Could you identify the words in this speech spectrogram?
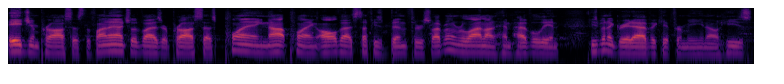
agent process, the financial advisor process, playing, not playing, all that stuff he's been through. So I've been relying on him heavily, and he's been a great advocate for me. You know, he's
